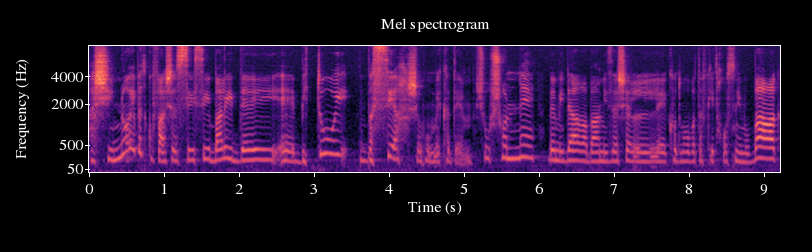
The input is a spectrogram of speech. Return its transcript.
השינוי בתקופה של סיסי בא לידי אה, ביטוי בשיח שהוא מקדם, שהוא שונה במידה רבה מזה של אה, קודמו בתפקיד חוסני מובארק.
